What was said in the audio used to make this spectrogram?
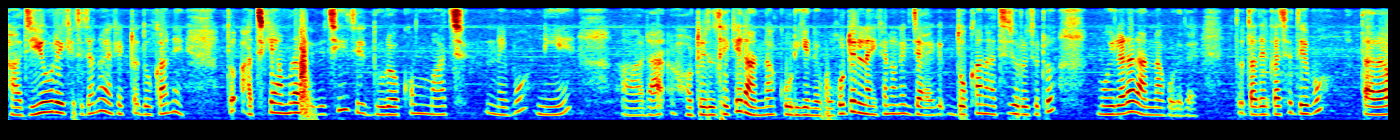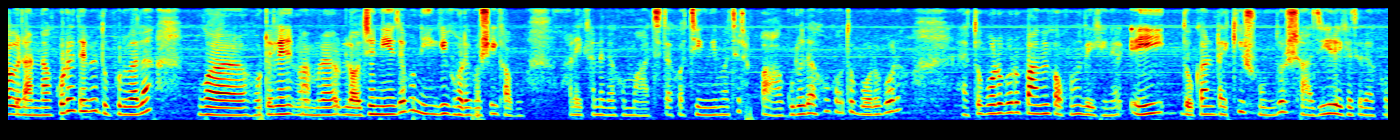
সাজিয়েও রেখেছে, জানো? এক একটা দোকানে। তো আজকে আমরা ভেবেছি যে দু রকম মাছ নেব, নিয়ে হোটেল থেকে রান্না করিয়ে নেব। হোটেল না, এখানে অনেক জায়গা, দোকান আছে ছোটো ছোটো, মহিলারা রান্না করে দেয়। তো তাদের কাছে দেব তারা রান্না করে দেবে দুপুরবেলা। হোটেলে আমরা লজে নিয়ে যাব, নিয়ে গিয়ে ঘরে বসেই খাব। আর এখানে দেখো মাছ, দেখো চিংড়ি মাছের পাগুলো দেখো কত বড় বড়। এত বড় বড় পা আমি কখনো দেখিনি। আর এই দোকানটা কি সুন্দর সাজিয়ে রেখেছে দেখো।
